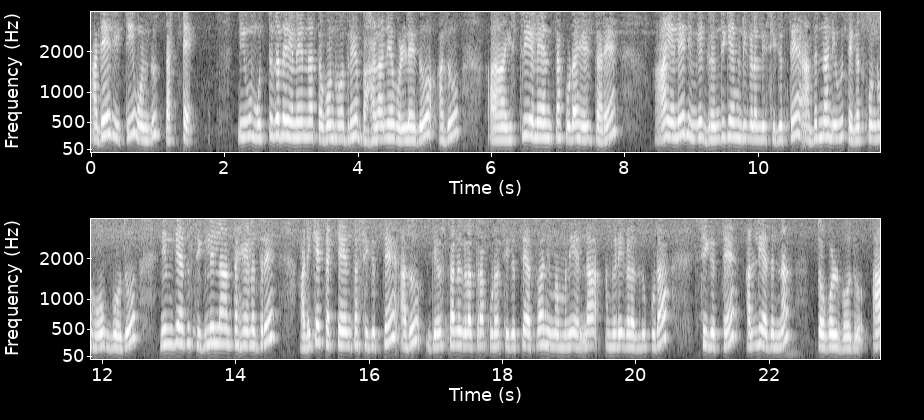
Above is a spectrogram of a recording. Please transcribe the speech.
ಅದೇ ರೀತಿ ಒಂದು ತಟ್ಟೆ. ನೀವು ಮುತ್ತುಗದ ಎಲೆಯನ್ನು ತೊಗೊಂಡು ಹೋದರೆ ಬಹಳನೇ ಒಳ್ಳೆಯದು ಅದು ಇಸ್ತ್ರಿ ಎಲೆ ಅಂತ ಕೂಡ ಹೇಳ್ತಾರೆ. ಆ ಎಲೆ ನಿಮಗೆ ಗ್ರಂಥಿಗೆ ಅಂಗಡಿಗಳಲ್ಲಿ ಸಿಗುತ್ತೆ. ಅದನ್ನು ನೀವು ತೆಗೆದುಕೊಂಡು ಹೋಗ್ಬೋದು. ನಿಮಗೆ ಅದು ಸಿಗಲಿಲ್ಲ ಅಂತ ಹೇಳಿದ್ರೆ ಅಡಿಕೆ ತಟ್ಟೆ ಅಂತ ಸಿಗುತ್ತೆ. ಅದು ದೇವಸ್ಥಾನಗಳ ಹತ್ರ ಕೂಡ ಸಿಗುತ್ತೆ ಅಥವಾ ನಿಮ್ಮ ಮನೆಯ ಎಲ್ಲ ಅಂಗಡಿಗಳಲ್ಲೂ ಕೂಡ ಸಿಗುತ್ತೆ. ಅಲ್ಲಿ ಅದನ್ನು ತಗೊಳ್ಬೋದು. ಆ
